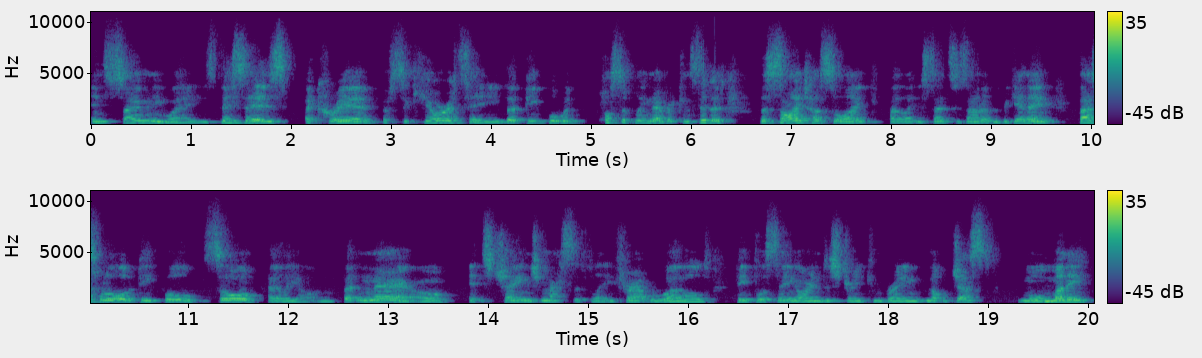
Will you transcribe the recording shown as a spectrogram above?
in so many ways. This is a career of security that people would possibly never considered the side hustle like uh, like you said Suzanne at the beginning that's what a lot of people saw early on but now it's changed massively throughout the world people are seeing our industry can bring not just more money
